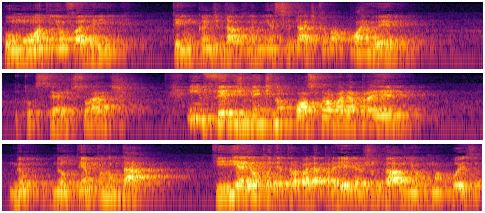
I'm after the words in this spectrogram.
Como ontem eu falei, tem um candidato na minha cidade que eu apoio ele doutor Sérgio Soares. Infelizmente não posso trabalhar para ele. Meu, meu tempo não dá. Queria eu poder trabalhar para ele, ajudá-lo em alguma coisa.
